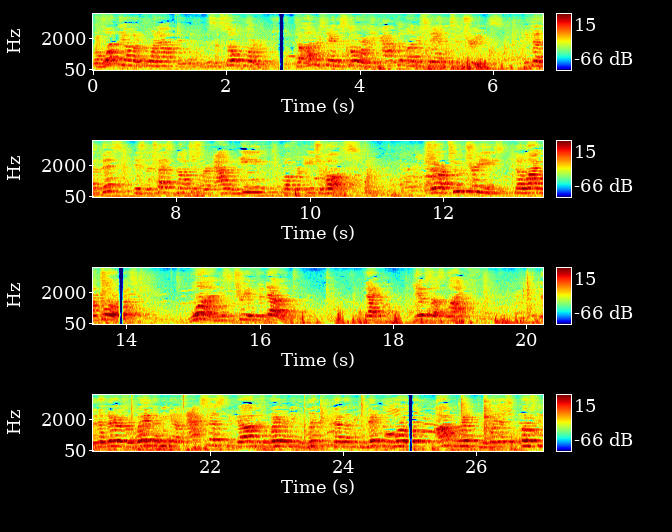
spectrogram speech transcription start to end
But one thing I want to point out, and this is so important, to understand the story, you have to understand the two trees. Because this is the test not just for Adam and Eve, but for each of us. There are two trees that lie before us. One is the tree of fidelity that gives us life. That there is a way that we can have access to God. There's a way that we can live, that, that we can make the world operate in the way that it's supposed to.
